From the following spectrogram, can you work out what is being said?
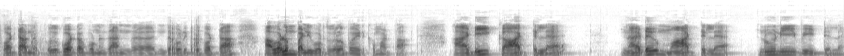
போட்டால் அந்த புதுக்கோட்டை பொண்ணு தான் இந்த இந்த விடுக்கு போட்டால் அவளும் பள்ளிக்கூடத்துக்குள்ளே போயிருக்க மாட்டான் அடி காட்டில் நடு மாட்டில் நுனி வீட்டில்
